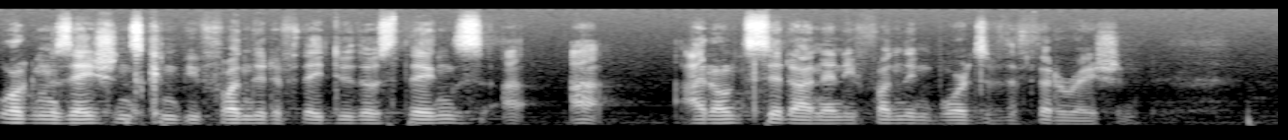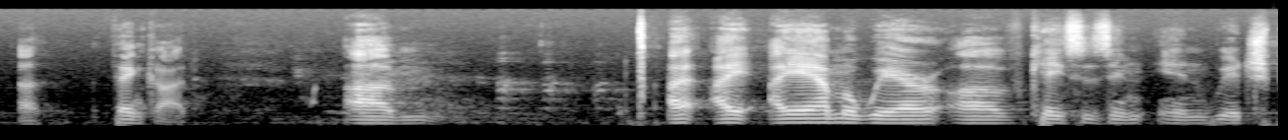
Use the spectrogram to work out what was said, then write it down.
organizations can be funded if they do those things. I, I, I don't sit on any funding boards of the Federation. Uh, thank God. Um, I, I, am aware of cases in, in which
